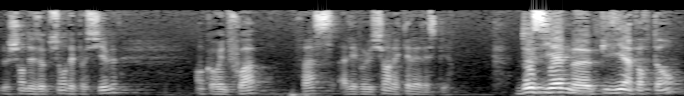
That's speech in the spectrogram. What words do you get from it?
le champ des options, des possibles, encore une fois, face à l'évolution à laquelle elle aspire. Deuxième euh, pilier important,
